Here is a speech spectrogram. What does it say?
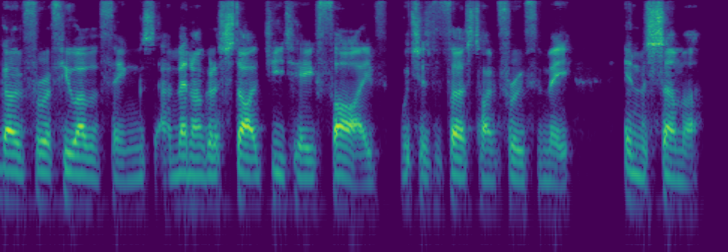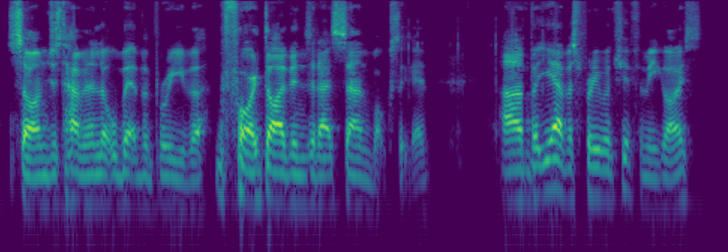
going through a few other things, and then I'm going to start GTA Five, which is the first time through for me in the summer. So I'm just having a little bit of a breather before I dive into that sandbox again. Um, but yeah, that's pretty much it for me, guys.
